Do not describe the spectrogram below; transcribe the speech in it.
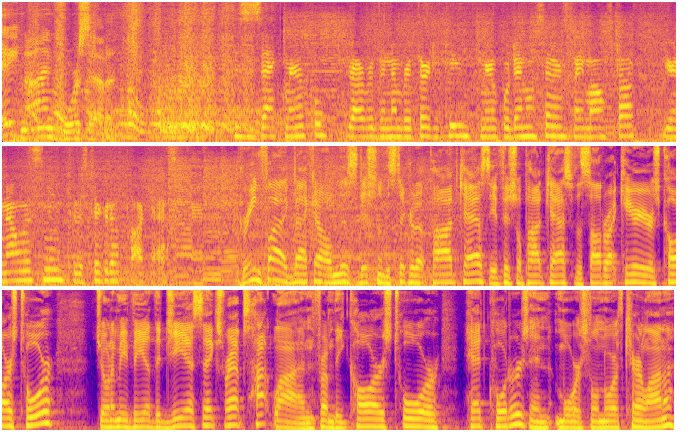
8947. This is Zach Miracle, driver of the number 32 Miracle Dental Center, St. Miles Stock. You're now listening to the Stickered Up Podcast. Green flag back out on this edition of the Stickered Up Podcast, the official podcast of the Solid Rock Carriers Cars Tour. Joining me via the GSX Reps hotline from the Cars Tour headquarters in Morrisville, North Carolina,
